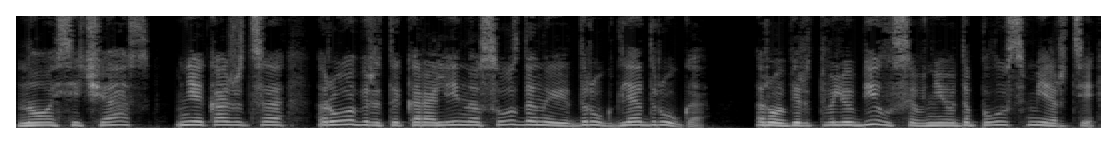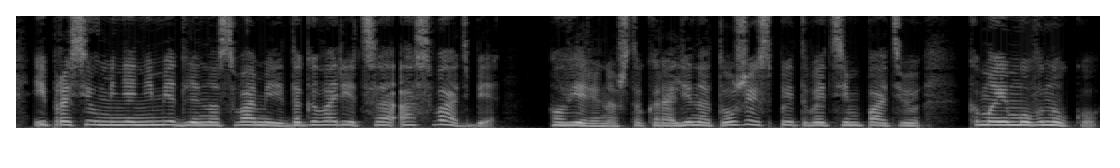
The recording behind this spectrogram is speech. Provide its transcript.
Но сейчас, мне кажется, Роберт и Каролина созданы друг для друга. Роберт влюбился в нее до полусмерти и просил меня немедленно с вами договориться о свадьбе. Уверена, что Каролина тоже испытывает симпатию к моему внуку.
